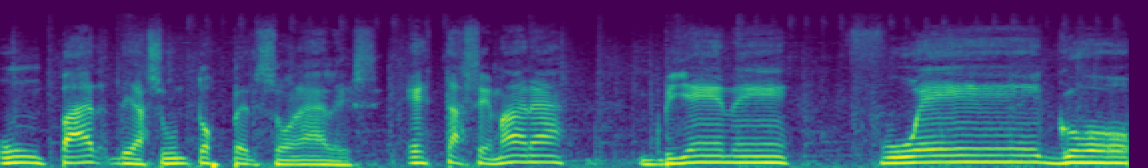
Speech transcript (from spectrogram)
un par de asuntos personales. Esta semana viene fuego.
